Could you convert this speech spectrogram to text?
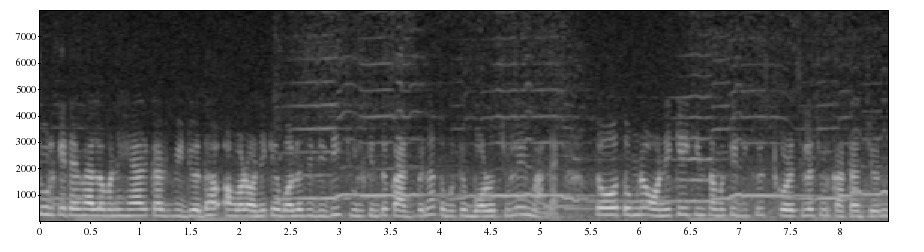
চুল কেটে ফেলো মানে হেয়ার কাট ভিডিও দাও। আবার অনেকে বলো যে, দিদি, চুল কিন্তু কাটবে না, তোমাকে বড় চুলেই মানায়। তো তোমরা অনেকেই কিন্তু আমাকে রিকোয়েস্ট করেছিলে চুল কাটার জন্য,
